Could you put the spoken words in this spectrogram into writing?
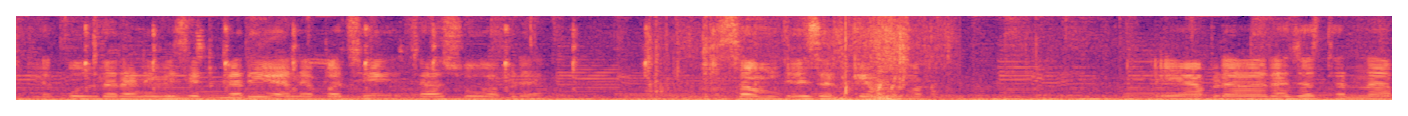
એટલે કુલધરાની વિઝિટ કરી અને પછી જાશું આપણે સમ ડેઝર્ટ કેમ્પમાં એ આપણે રાજસ્થાનના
